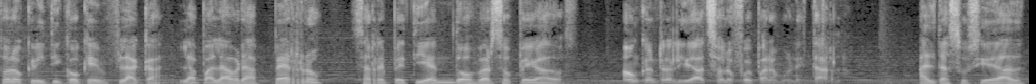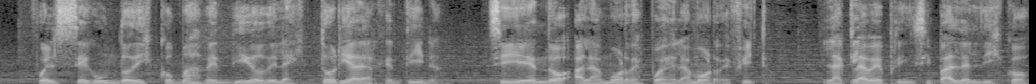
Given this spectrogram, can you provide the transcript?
Solo criticó que en Flaca la palabra perro se repetía en dos versos pegados, aunque en realidad solo fue para molestarlo. Alta Suciedad fue el segundo disco más vendido de la historia de Argentina, siguiendo al Amor después del amor de Fito. La clave principal del disco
